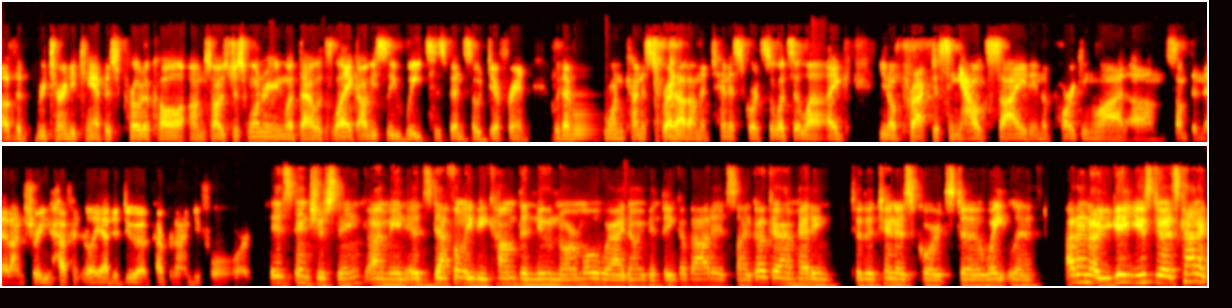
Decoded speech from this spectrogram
of the return to campus protocol. Um, so I was just wondering what that was like. Obviously, weights has been so different with everyone kind of spread out on the tennis court. So what's it like, you know, practicing outside in the parking lot? Um, something that I'm sure you haven't really had to do at Pepperdine before. It's interesting. I mean, it's definitely become the new normal where I don't even think about it. It's like, okay, I'm heading to the tennis courts to weightlift. I don't know. You get used to it. It's kind of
